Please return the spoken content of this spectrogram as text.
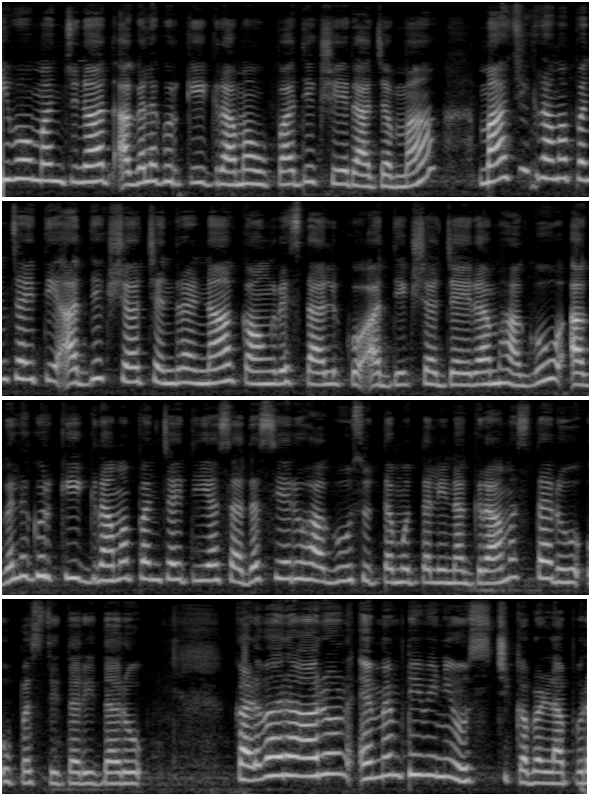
ಇಒ ಮಂಜುನಾಥ್ ಅಗಲಗುರ್ಕಿ ಗ್ರಾಮ ಉಪಾಧ್ಯಕ್ಷೆ ರಾಜಮ್ಮ, ಮಾಜಿ ಗ್ರಾಮ ಪಂಚಾಯಿತಿ ಅಧ್ಯಕ್ಷ ಚಂದ್ರಣ್ಣ, ಕಾಂಗ್ರೆಸ್ ತಾಲೂಕು ಅಧ್ಯಕ್ಷ ಜಯರಾಮ್ ಹಾಗೂ ಅಗಲಗುರ್ಕಿ ಗ್ರಾಮ ಪಂಚಾಯಿತಿಯ ಸದಸ್ಯರು ಹಾಗೂ ಸುತ್ತಮುತ್ತಲಿನ ಗ್ರಾಮಸ್ಥರು ಉಪಸ್ಥಿತರಿದ್ದರು. Kalavara Arun MMTV news Chikkaballapura.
